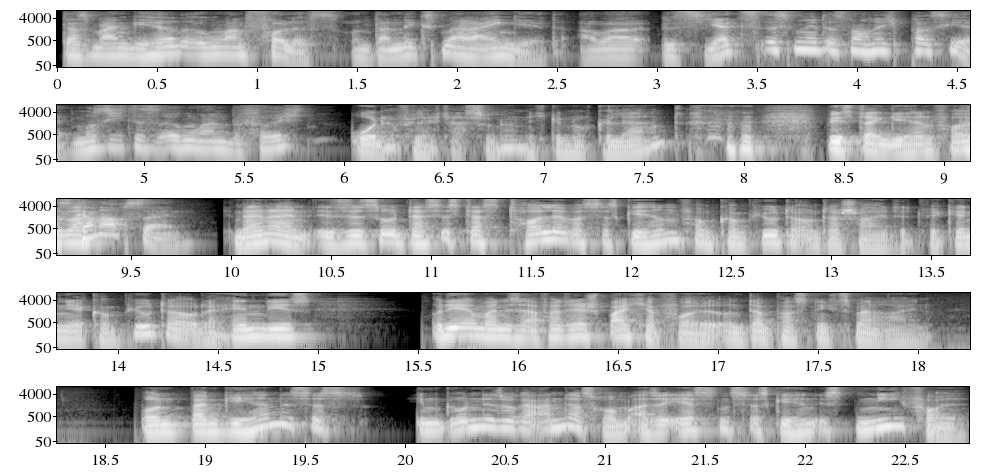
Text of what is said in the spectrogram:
dass mein Gehirn irgendwann voll ist und dann nichts mehr reingeht. Aber bis jetzt ist mir das noch nicht passiert. Muss ich das irgendwann befürchten? Oder vielleicht hast du noch nicht genug gelernt, bis dein Gehirn voll das war. Das kann auch sein. Nein, nein, es ist so, das ist das Tolle, was das Gehirn vom Computer unterscheidet. Wir kennen ja Computer oder Handys und irgendwann ist einfach der Speicher voll und dann passt nichts mehr rein. Und beim Gehirn ist es im Grunde sogar andersrum. Also erstens, das Gehirn ist nie voll.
